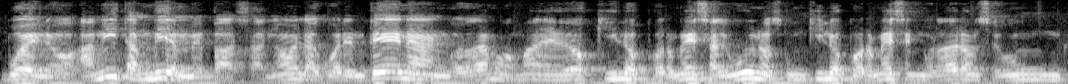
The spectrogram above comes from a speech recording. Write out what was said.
bueno, a mí también me pasa, ¿no? La cuarentena, engordamos más de dos kilos por mes algunos, un kilo por mes engordaron según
